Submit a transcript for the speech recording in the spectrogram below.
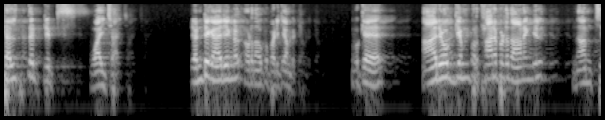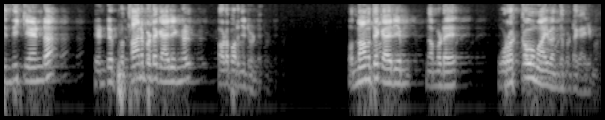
ഹെൽത്ത് ടിപ്സ് വായിച്ചാൽ രണ്ട് കാര്യങ്ങൾ അവിടെ നമുക്ക് പഠിക്കാൻ പറ്റും. നമുക്ക് ആരോഗ്യം പ്രധാനപ്പെട്ടതാണെങ്കിൽ നാം ചിന്തിക്കേണ്ട രണ്ട് പ്രധാനപ്പെട്ട കാര്യങ്ങൾ അവിടെ പറഞ്ഞിട്ടുണ്ട്. ഒന്നാമത്തെ കാര്യം നമ്മുടെ ഉറക്കവുമായി ബന്ധപ്പെട്ട കാര്യമാണ്.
